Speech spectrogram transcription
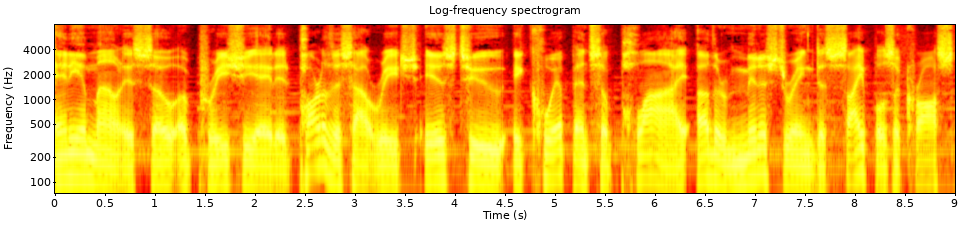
any amount is so appreciated. Part of this outreach is to equip and supply other ministering disciples across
